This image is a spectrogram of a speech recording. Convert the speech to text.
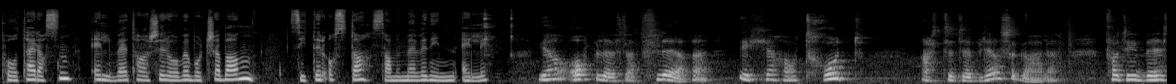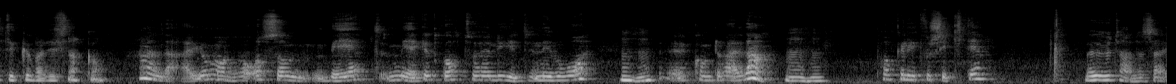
På terrassen, elleve etasjer over Bocciabanen, sitter Åsta sammen med venninnen Ellie. Jeg har opplevd at flere ikke har trodd at det blir så galt. For de vet ikke hva de snakker om. Men det er jo mange av oss som vet meget godt hva lydnivået eh, kommer til å være da. Folk er litt forsiktige. Med å uttale seg.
